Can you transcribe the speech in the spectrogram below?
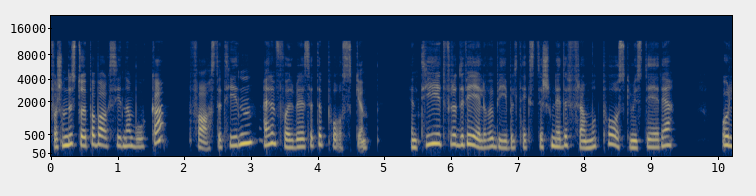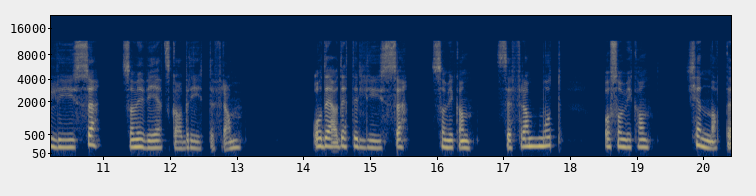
For som det står på baksiden av boka, fastetiden er en forberedelse til påsken, en tid for å dvele over bibeltekster som leder fram mot påskemysteriet og lyset som vi vet skal bryte fram. Og det er jo dette lyset som vi kan se fram mot, og som vi kan kjenne at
